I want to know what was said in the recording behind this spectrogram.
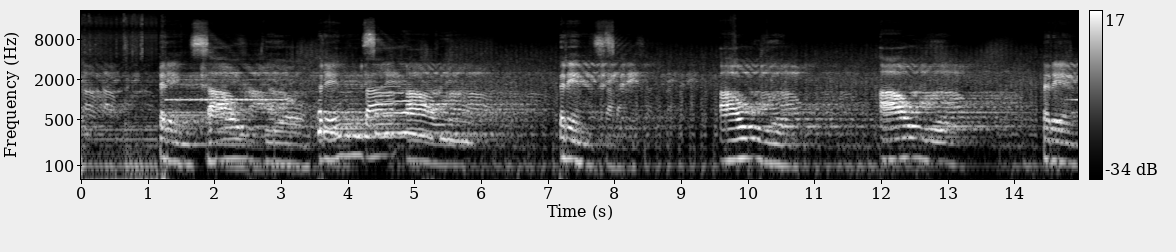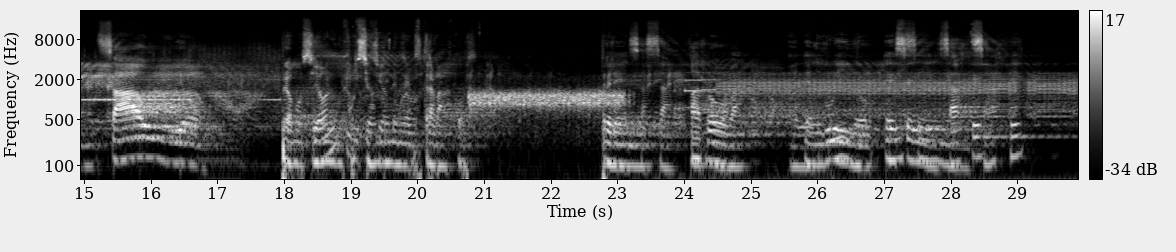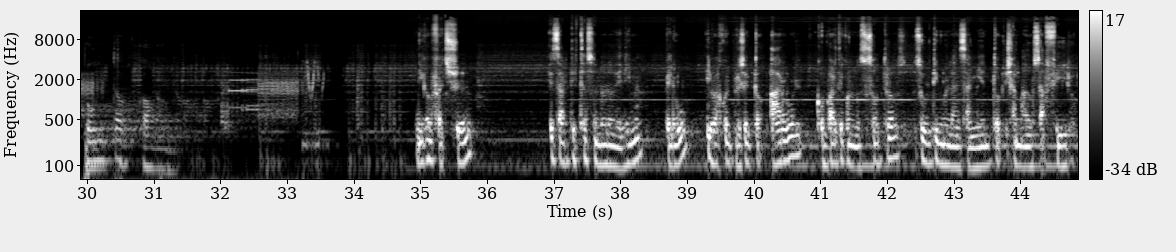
audio. Prensa audio. Prensa audio. Audio. Prensa audio. Promoción y difusión de nuevos trabajos. Prensa. Arroba. El ruido es el mensaje. Diego Fatschul es artista sonoro de Lima, Perú, y bajo el proyecto Árbol comparte con nosotros su último lanzamiento llamado Zafiro.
